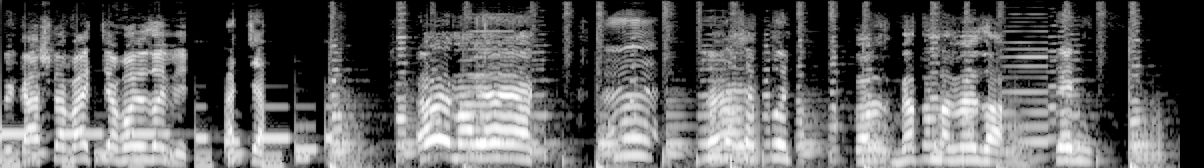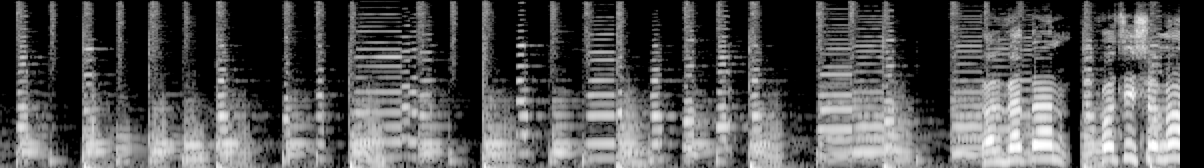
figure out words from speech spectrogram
তুই গাছটা বাচ্চা ফলে যাবি। আচ্ছা। এই মালিক। হ্যাঁ, সাহেব তোর বেতনটা হয়ে যা। তোর বেতন পঁচিশশো না?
